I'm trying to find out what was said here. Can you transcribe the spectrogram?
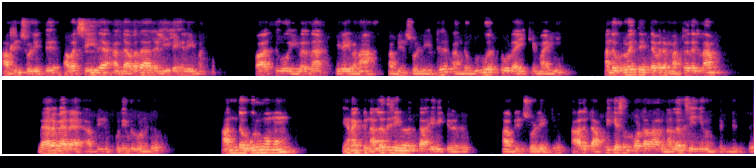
அப்படின்னு சொல்லிட்டு அவர் செய்த அந்த அவதார லீலைகளை மட்டும் பார்த்து ஓ இவர்தான் இறைவனா? அப்படின்னு சொல்லிட்டு அந்த உருவத்தோடு ஐக்கியமாகி அந்த உருவத்தை தவிர மற்றதெல்லாம் வேற வேற அப்படின்னு புரிந்து கொண்டு அந்த உருவமும் எனக்கு நல்லது செய்வதற்காக இருக்கிறது அப்படின்னு சொல்லிட்டு அதுக்கு அப்ளிகேஷன் போட்டாதான் அது நல்லது செய்யணும்னு தெரிஞ்சுக்கிட்டு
